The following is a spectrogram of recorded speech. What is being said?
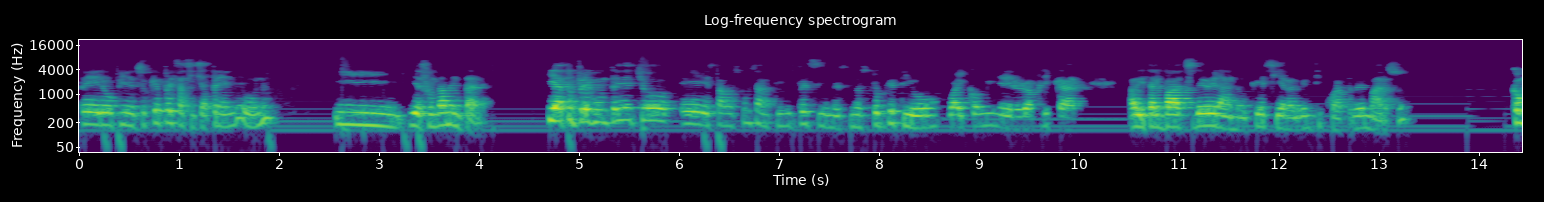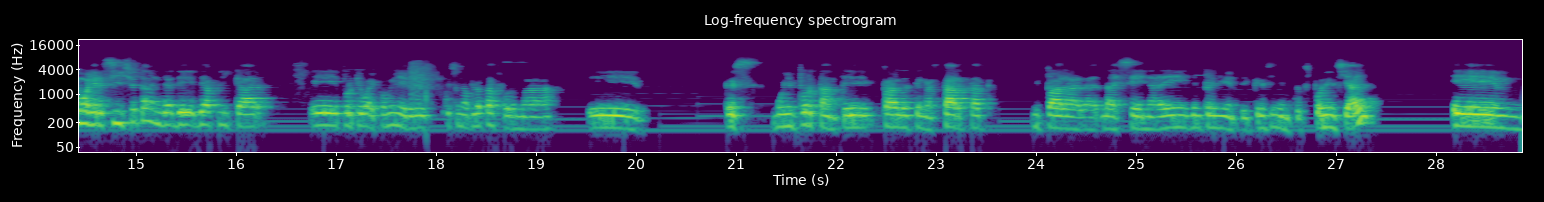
pero pienso que pues así se aprende uno y, es fundamental. Y a tu pregunta, y de hecho, eh, estamos con Santi, pues sí, es nuestro objetivo, Y Combinator, aplicar ahorita el batch de verano que cierra el 24 de marzo como ejercicio también de, aplicar, eh, porque Combinator es, una plataforma eh, pues, muy importante para el tema startup y para la, escena de, emprendimiento y crecimiento exponencial. Eh,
